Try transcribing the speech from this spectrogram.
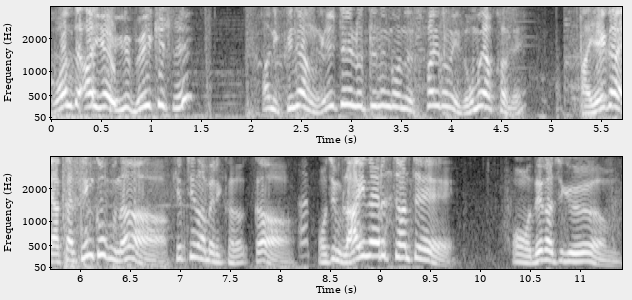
뭔데? 아, 얘, 이게 왜 이렇게 세? 아니, 그냥 1대1로 뜨는 거는 스파이더맨이 너무 약하네? 아, 얘가 약간 탱커구나. 캡틴 아메리카가. 어, 지금 라인하르트한테, 어, 내가 지금,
